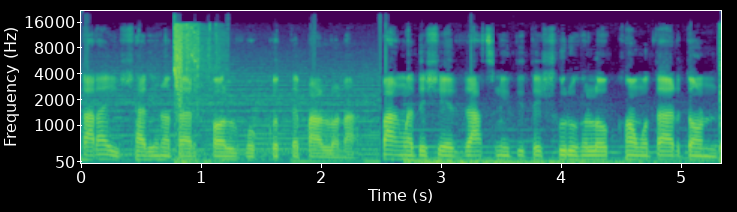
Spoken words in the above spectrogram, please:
তারাই স্বাধীনতার ফল ভোগ করতে পারল না। বাংলাদেশের রাজনীতিতে শুরু হলো ক্ষমতার দণ্ড।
